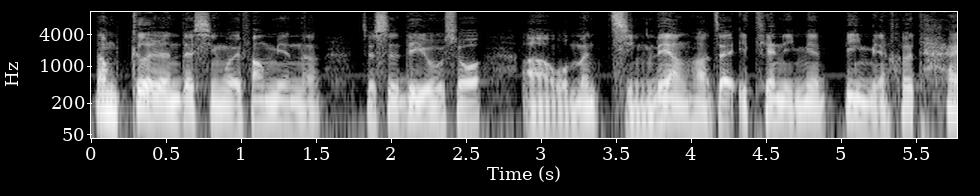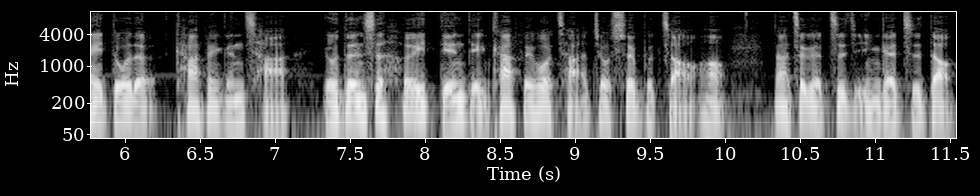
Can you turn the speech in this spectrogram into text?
那么个人的行为方面呢，就是例如说啊，我们尽量哈，在一天里面避免喝太多的咖啡跟茶。有的人是喝一点点咖啡或茶就睡不着哈，那这个自己应该知道。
